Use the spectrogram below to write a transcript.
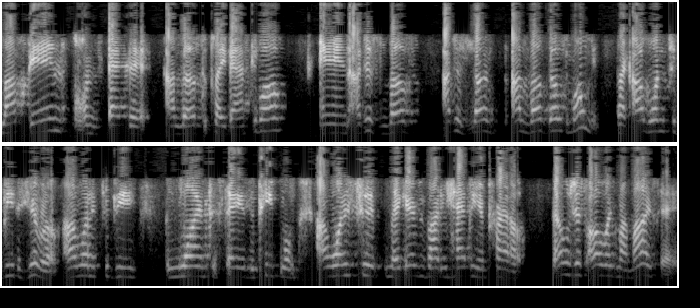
locked in on the fact that I love to play basketball, and I just love, I just love, I love those moments. Like I wanted to be the hero. I wanted to be the one to save the people. I wanted to make everybody happy and proud. That was just always my mindset.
